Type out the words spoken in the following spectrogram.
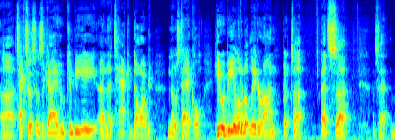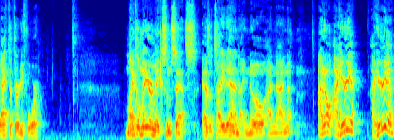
uh, Texas as a guy who can be an attack dog nose tackle. He would be a little bit later on, but uh, that's uh, that's that. Back to 34. Michael Mayer makes some sense as a tight end. I know. I know. I know. I hear you. I hear you.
